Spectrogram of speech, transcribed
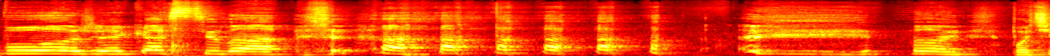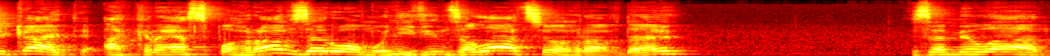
Боже, яка стіна. Ой, почекайте, а Креспо грав за Рому? Ні, він за Лаціо грав, да? За Мілан.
